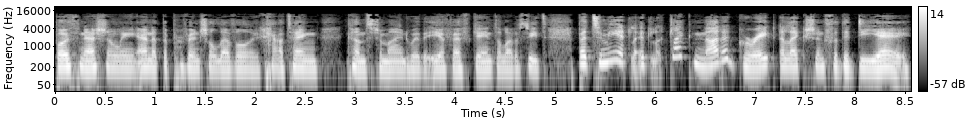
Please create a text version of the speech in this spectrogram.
both nationally and at the provincial level. Gauteng comes to mind where the EFF gained a lot of seats. But to me, it, it looked like not a great election for the DA.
